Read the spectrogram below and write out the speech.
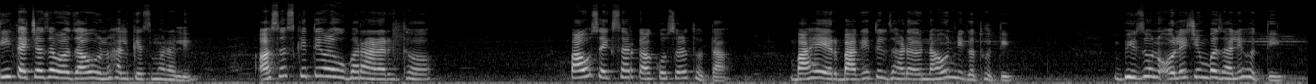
ती त्याच्याजवळ जाऊन हलकेच म्हणाली असंच किती वेळ उभं राहणार इथं? पाऊस एकसारखा कोसळत होता. बाहेर बागेतील झाडं न्हावून निघत होती. भिजून ओलेचिंब झाली होती.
